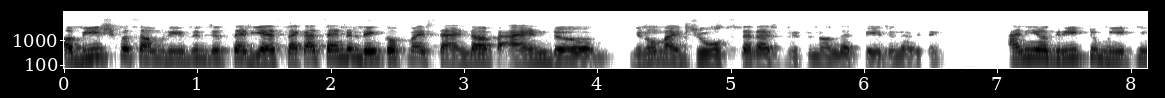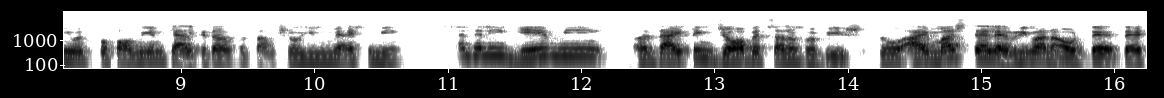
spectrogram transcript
Abish, for some reason, just said yes. Like I'll send a link of my stand-up and uh, you know my jokes that I'd written on that page and everything. And he agreed to meet me. He was performing in Calcutta for some show. He met me, and then he gave me a writing job at Son of Abish. So I must tell everyone out there that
